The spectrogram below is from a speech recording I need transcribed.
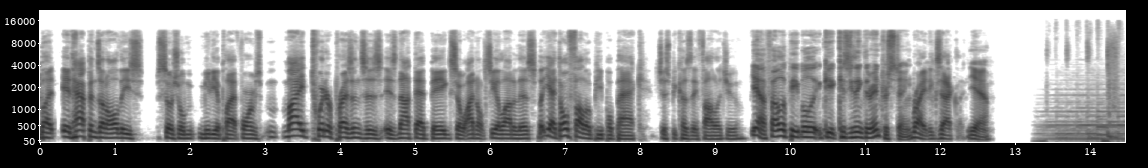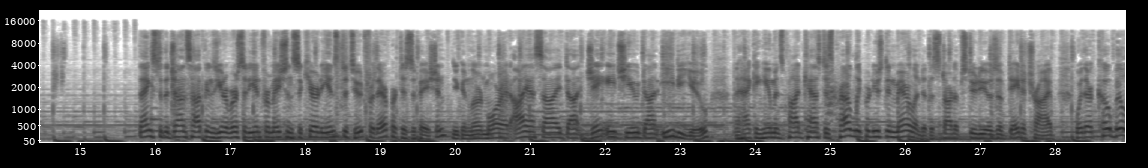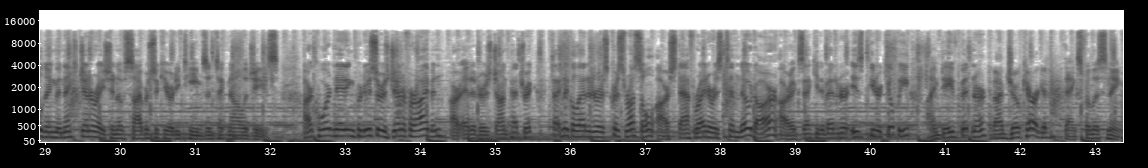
but it happens on all these social media platforms. My Twitter presence is is not that big, so I don't see a lot of this. But yeah, don't follow people back just because they followed you. yeah. Follow people because you think they're interesting. Right? Exactly. Yeah. Thanks to the Johns Hopkins University Information Security Institute for their participation. You can learn more at isi.jhu.edu. The Hacking Humans podcast is proudly produced in Maryland at the startup studios of DataTribe, where they're co building the next generation of cybersecurity teams and technologies. Our coordinating producer is Jennifer Eiben. Our editor is John Petrick. Technical editor is Chris Russell. Our staff writer is Tim Nodar. Our executive editor is Peter Kilpe. I'm Dave Bittner. And I'm Joe Carrigan. Thanks for listening.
